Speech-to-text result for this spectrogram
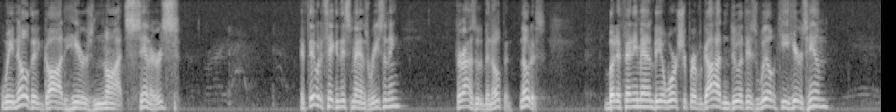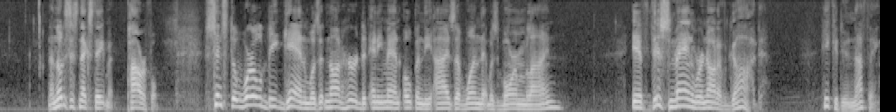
We know that God hears not sinners. If they would have taken this man's reasoning, their eyes would have been open. Notice. But if any man be a worshiper of God and doeth his will, he hears him. Now notice this next statement. Powerful. Since the world began, was it not heard that any man opened the eyes of one that was born blind? If this man were not of God, he could do nothing.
